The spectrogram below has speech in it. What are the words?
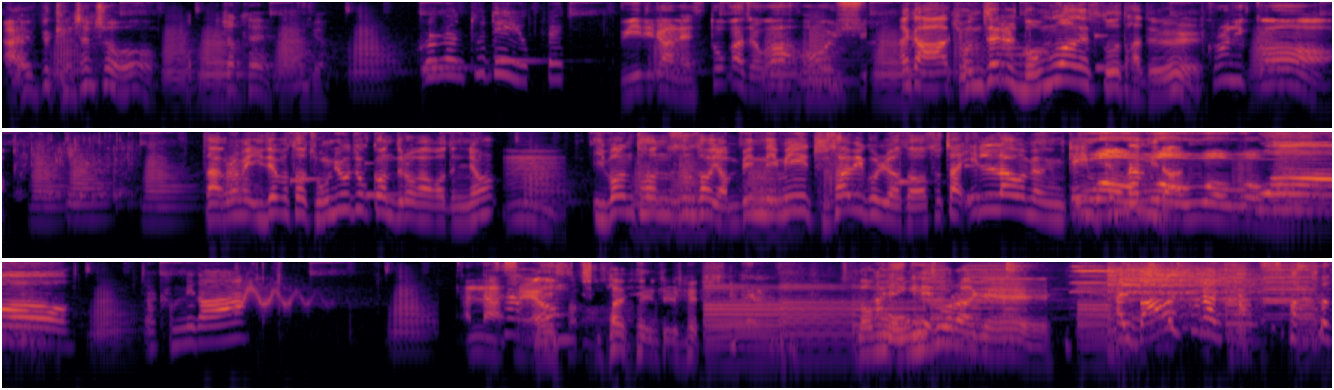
아 이거 괜찮죠 어, 괜찮대. 연비야. 그러면 2D 600. 윌이랑 랜스 또 가져가? 어이씨. 그러니까 아, 견제를 너무 안 했어 다들. 그러니까. 자 그러면 이제부터 종료 조건 들어가거든요. 음. 이번 턴 순서 연빈님이 주사위 굴려서 숫자 1 나오면 게임 우와, 끝납니다. 우와 우와 우와. 우와. 와. 자 갑니다. 안 나왔어요? 주사위를 너무 아, 이게- 옹졸하게. 아니 마우스랑 같이 잡혔어.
